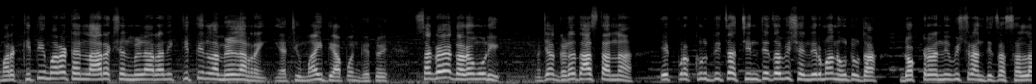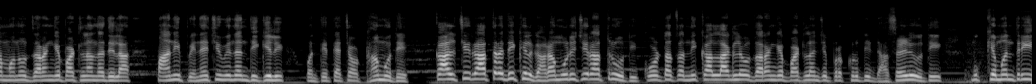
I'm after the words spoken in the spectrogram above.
मरा किती मराठ्यांना आरक्षण मिळणार आणि कितींना मिळणार नाही? याची माहिती आपण घेतोय सगळ्या घडामोडी ज्या घडत असताना एक प्रकृतीचा चिंतेचा विषय निर्माण होत होता. डॉक्टरांनी विश्रांतीचा सल्ला मनोज जरांगे पाटलांना दिला. पाणी पिण्याची विनंती केली पण ते त्याच्यावर ठाम होते. कालची रात्र देखील घडामोडीची रात्र होती. कोर्टाचा निकाल लागल्यावर जरांगे पाटलांची प्रकृती ढासळली होती. मुख्यमंत्री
